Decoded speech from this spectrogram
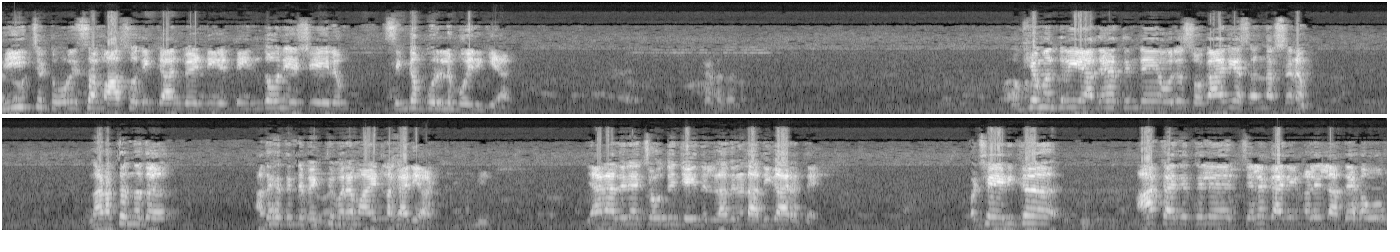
ബീച്ച് ടൂറിസം ആസ്വദിക്കാൻ വേണ്ടിയിട്ട് ഇന്തോനേഷ്യയിലും സിംഗപ്പൂരിലും പോയിരിക്കുകയാണ്. മുഖ്യമന്ത്രി അദ്ദേഹത്തിന്റെ ഒരു സ്വകാര്യ സന്ദർശനം നടത്തുന്നത് അദ്ദേഹത്തിന്റെ വ്യക്തിപരമായിട്ടുള്ള കാര്യമാണ്. ഞാൻ അതിനെ ചോദ്യം ചെയ്യുന്നില്ല അതിനുള്ള അധികാരത്തെ. പക്ഷെ എനിക്ക് ആ കാര്യത്തിൽ ചില കാര്യങ്ങളിൽ അദ്ദേഹവും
